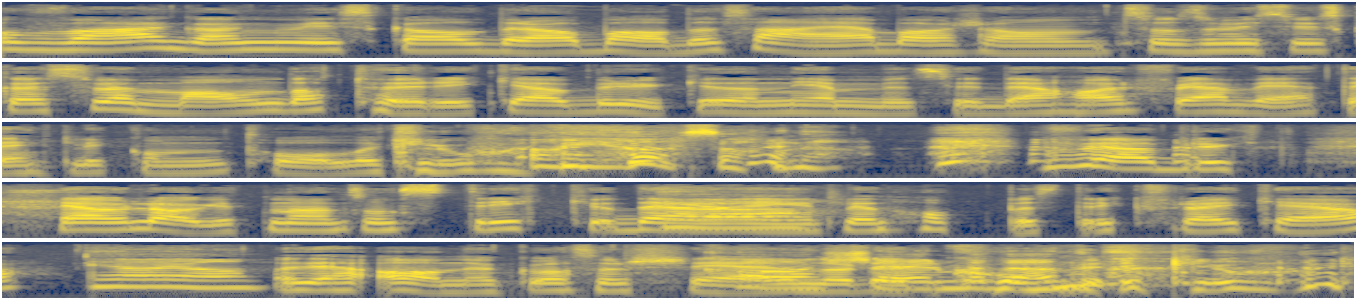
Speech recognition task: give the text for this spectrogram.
og hver gang vi skal dra og bade, så er jeg bare sånn Sånn som hvis vi skal i svømmehallen, da tør ikke jeg å bruke den hjemmesiden jeg har, for jeg vet egentlig ikke om den tåler klor. Oh, ja, sånn, ja. For jeg har brukt Jeg har jo laget den av en sånn strikk, og det er Ja. egentlig en hoppestrikk fra Ikea. ja, ja. Og jeg aner jo ikke hva som skjer Hva når skjer det kommer i klor.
